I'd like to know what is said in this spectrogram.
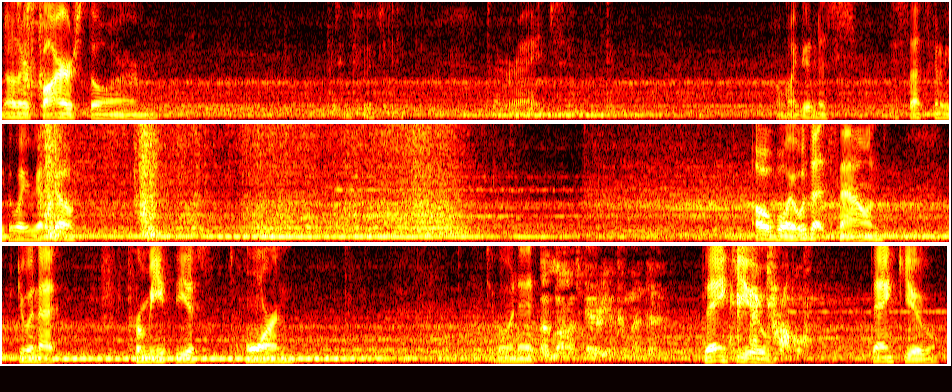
Another firestorm. 250. Alright. Oh my goodness. Guess that's gonna be the way we gotta go. Oh boy, what was that sound? Doing that Prometheus horn. They're doing it. A large area, Commander. Thank you. Thank you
